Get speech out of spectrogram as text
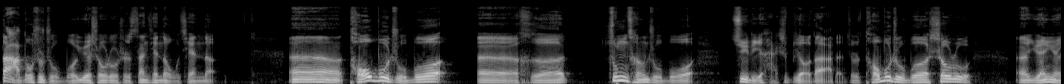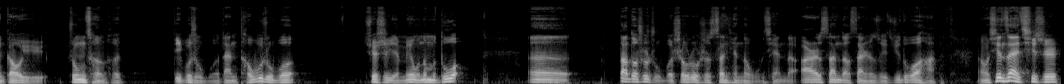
大多数主播月收入是三千到五千的。呃，头部主播呃和中层主播距离还是比较大的，就是头部主播收入呃远远高于中层和底部主播，但头部主播确实也没有那么多。呃。大多数主播收入是三千到五千的，二十三到三十岁居多哈。然后现在其实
